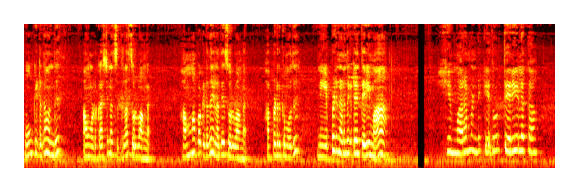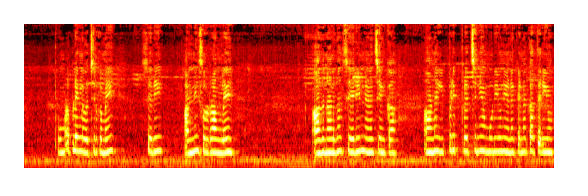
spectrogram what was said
உன்கிட்ட தான் வந்து அவங்களோட கஷ்ட நஷ்டத்தெல்லாம் சொல்லுவாங்க அம்மா அப்பா கிட்ட தான் எல்லாத்தையும் சொல்லுவாங்க அப்படி இருக்கும்போது நீ எப்படி நடந்துக்கிட்டேன்னு தெரியுமா? என் மரமண்டைக்கு எதுவும் தெரியலக்கா. பொம்பளை பிள்ளைங்கள வச்சுருக்கோமே. சரி அண்ணி சொல்கிறாங்களே அதனால தான் சரின்னு நினச்சேங்க்கா ஆனால் இப்படி பிரச்சனையாக முடியும்னு எனக்கு என்னக்கா தெரியும்?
